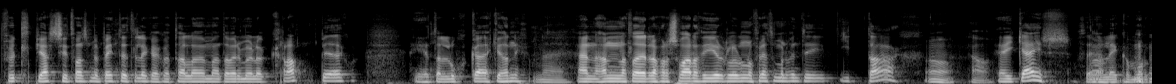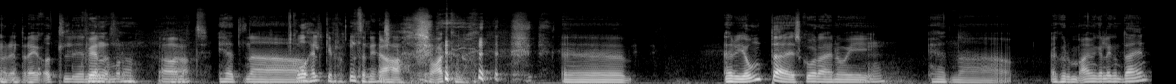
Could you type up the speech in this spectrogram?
full bjartsitt fannst með beintið til eitthvað talað um að það veri mögulega krampi eða eitthvað ég held að lúkkaði ekki þannig Nei, en hann náttúrulega er að fara að svara því ég er glæður núna fréttum í, í dag Já. já, eða í gær þegar leika morgun reyndra í öll liðin Hven, leika á morgun. já, Já. mitt. hérna góð helgi frá myndan Já, svakalega uh, Hörru Jóndaði skoraði nú í mm. hérna einhverjum æfingarleikum daginn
